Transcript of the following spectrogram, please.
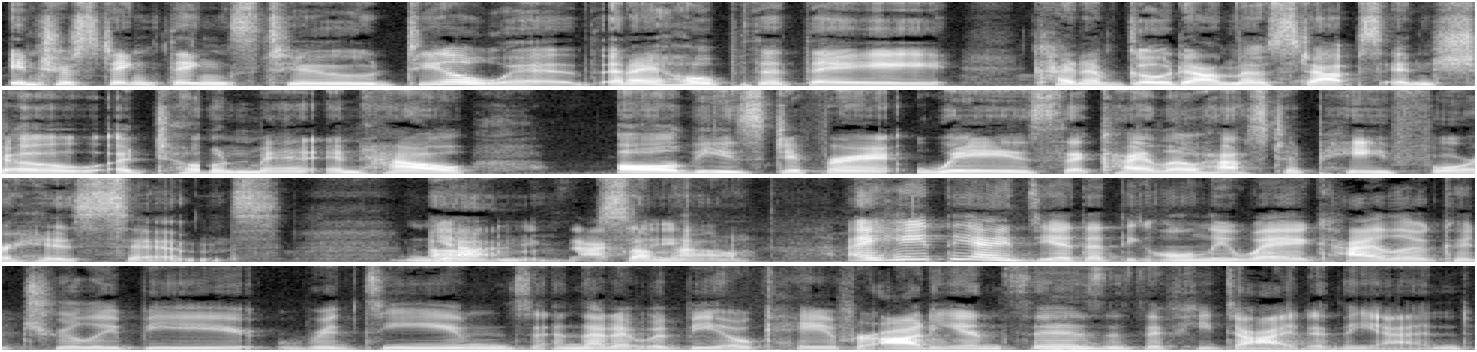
interesting things to deal with. And I hope that they kind of go down those steps and show atonement and how all these different ways that Kylo has to pay for his sins. Yeah, um, exactly. Somehow. I hate the idea that the only way Kylo could truly be redeemed and that it would be okay for audiences is if he died in the end.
